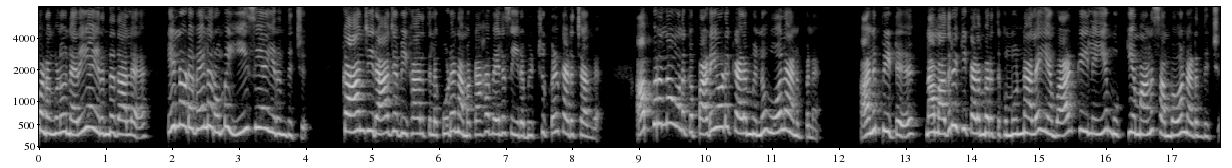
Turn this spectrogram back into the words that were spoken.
மடங்களும் நிறைய இருந்ததால என்னோட வேலை ரொம்ப ஈஸியா இருந்துச்சு. காஞ்சி ராஜ விகாரத்துல கூட நமக்காக வேலை செய்யற பிட்சுக்கள் கிடைச்சாங்க. அப்புறம் தான் உனக்கு படையோட கிளம்புன்னு ஓலை அனுப்புனேன். அனுப்பிட்டு நான் மதுரைக்கு கிளம்புறதுக்கு முன்னால என் வாழ்க்கையிலேயே முக்கியமான சம்பவம் நடந்துச்சு.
